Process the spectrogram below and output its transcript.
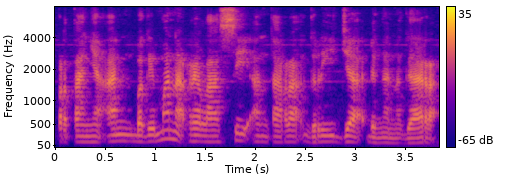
pertanyaan bagaimana relasi antara gereja dengan negara.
